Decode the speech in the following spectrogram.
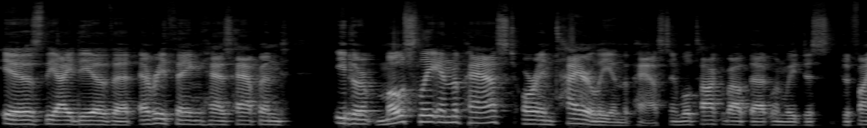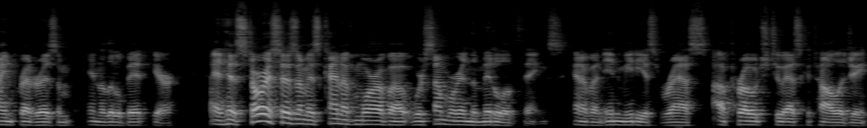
is the idea that everything has happened either mostly in the past or entirely in the past. And we'll talk about that when we just define preterism in a little bit here. And historicism is kind of more of a we're somewhere in the middle of things, kind of an in medias res approach to eschatology.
